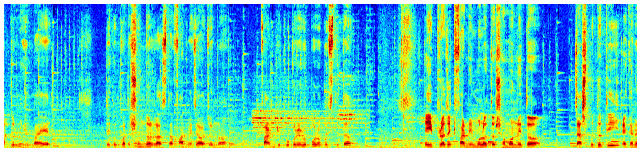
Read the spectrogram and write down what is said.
আব্দুর রহিম ভাইয়ের। দেখুন কত সুন্দর রাস্তা ফার্মে যাওয়ার জন্য। ফার্মটি পুকুরের উপর অবস্থিত। এই প্রজেক্ট ফার্মিং মূলত সমন্বিত চাষ পদ্ধতি। এখানে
